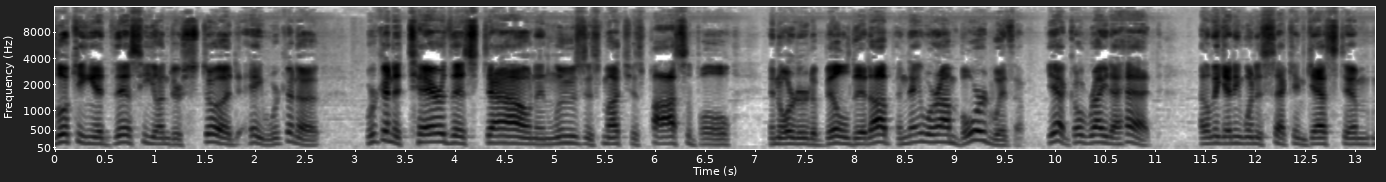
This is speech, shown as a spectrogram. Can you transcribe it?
looking at this. He understood, hey, we're going to we're going to tear this down and lose as much as possible in order to build it up. And they were on board with him. Yeah, go right ahead. I don't think anyone has second guessed him.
